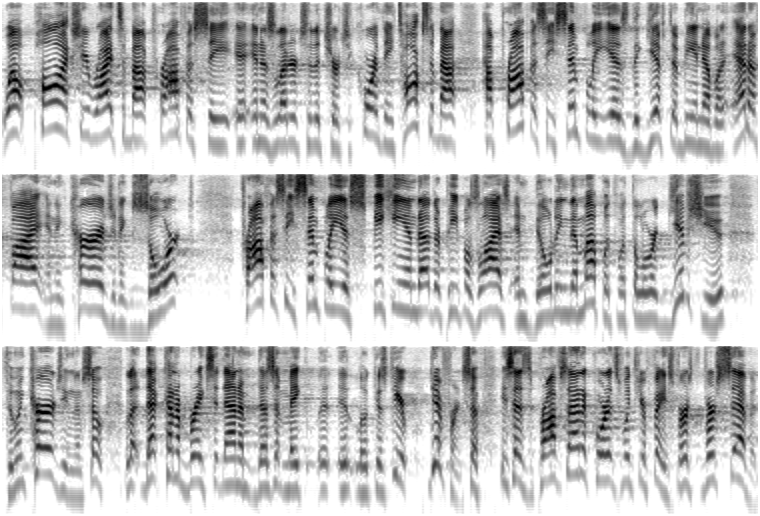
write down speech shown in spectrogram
well, Paul actually writes about prophecy in his letter to the church of Corinth. And he talks about how prophecy simply is the gift of being able to edify and encourage and exhort Prophecy simply is speaking into other people's lives and building them up with what the Lord gives you through encouraging them. So that kind of breaks it down and doesn't make it look as dear, different. So he says, prophesy in accordance with your faith. Verse, verse 7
